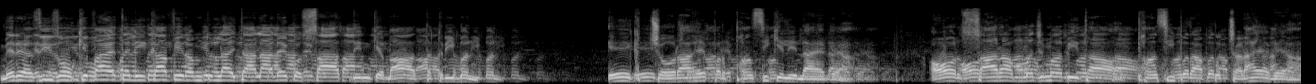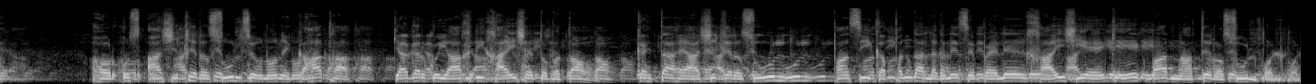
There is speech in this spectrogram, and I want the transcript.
मेरे अजीजों किफायत अली काफ़ी ताला को सात दिन के बाद तकरीबन एक चौराहे पर फांसी के लिए लाया गया। और सारा मजमा भी था फांसी पर आपको चढ़ाया गया। और उस आशिक रसूल से उन्होंने कहा था कि अगर कोई आखिरी ख्वाहिश है तो बताओ। कहता है, आशिक रसूल, फांसी का फंदा लगने से पहले ख्वाहिश ये है कि एक बार नाते रसूल पढ़ लो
